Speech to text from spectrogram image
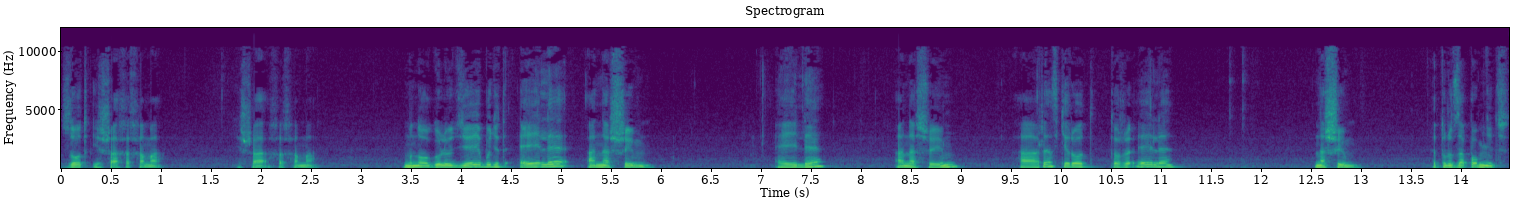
Зот Иша Хахама. Иша Хахама. Много людей будет Эйле Анашим. Эйле Анашим. А женский род тоже Эйле Нашим. Это нужно запомнить,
